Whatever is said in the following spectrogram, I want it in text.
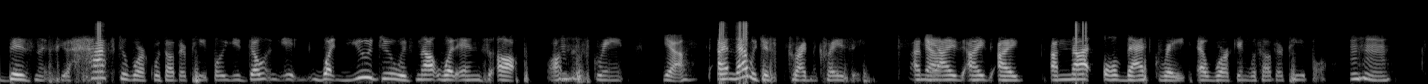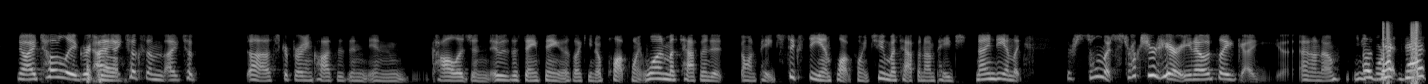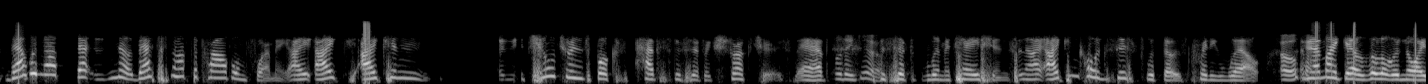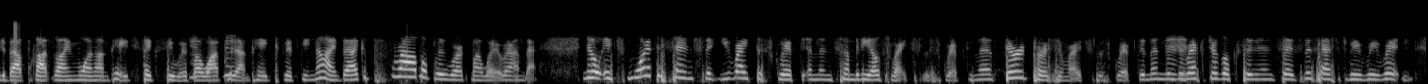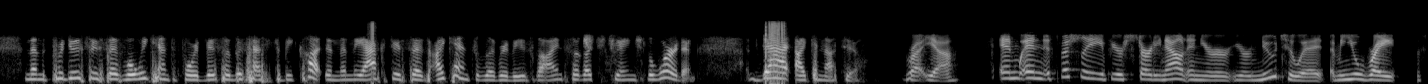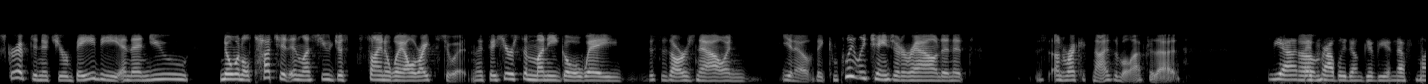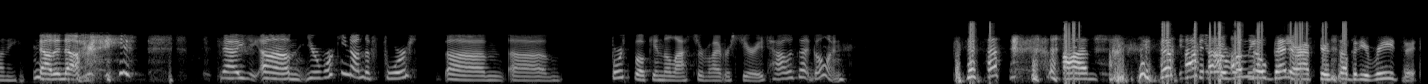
business. You have to work with other people. You don't. It, what you do is not what ends up on the screen Yeah. and that would just drive me crazy. I mean, Yeah. I, I, I, I'm not all that great at working with other people. Mm-hmm. No, I totally agree. I, I took some. I took uh, script writing classes in in college, and it was the same thing. It was like you know, plot point one must happen at on page sixty, and plot point two must happen on page ninety. I'm like, there's so much structure here. You know, it's like uh, I, I don't know. Oh, that, that, that would not. That no, that's not the problem for me. I, I, I can. Children's books have specific structures. They have oh, they do. specific limitations, and I, I can coexist with those pretty well. Oh, I mean, I might get a little annoyed about plot line one on page 60 if I want to put it on page 59, but I could probably work my way around that. No, it's more the sense that you write the script and then somebody else writes the script, and then a third person writes the script, and then the Mhm. director looks at it and says, this has to be rewritten. And then the producer says, well, we can't afford this, so this has to be cut. And then the actor says, I can't deliver these lines, so let's change the wording. That I cannot do. Right. Yeah. And and especially if you're starting out and you're you're new to it, I mean, you'll write the script and it's your baby, and then you no one will touch it unless you just sign away all rights to it. And they say, here's some money, go away. This is ours now, and you know they completely change it around, and it's, it's unrecognizable after that. Yeah, they Um, probably don't give you enough money. Not enough. now, um, you're working on the fourth um, um, fourth book in the Last Survivor series. How is that going? um, I'll know better after somebody reads it.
